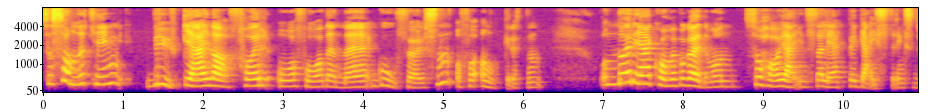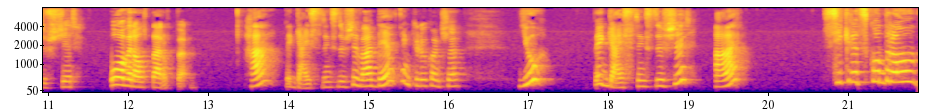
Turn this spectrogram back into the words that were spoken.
Så sånne ting bruker jeg da for å få denne godfølelsen og få ankret den. Og når jeg kommer på Gardermoen, så har jeg installert begeistringsdusjer overalt der oppe. Hæ? Begeistringsdusjer? Hva er det, tenker du kanskje? Jo, begeistringsdusjer er sikkerhetskontrollen.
